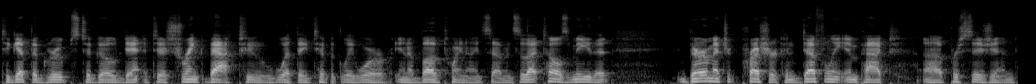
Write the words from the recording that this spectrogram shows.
to get the groups to go da- to shrink back to what they typically were in above 29.7. So that tells me that barometric pressure can definitely impact uh, precision.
